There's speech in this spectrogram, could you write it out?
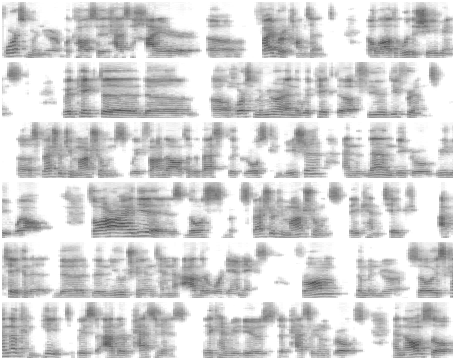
horse manure because it has a higher uh, fiber content, a lot of wood shavings we picked the, the uh, horse manure and we picked a few different uh, specialty mushrooms. We found out the best growth condition and then they grow really well. So our idea is those specialty mushrooms, they can take uptake the, the, the nutrient and other organics from the manure. So it's kind of compete with other pathogens. It can reduce the pathogen growth. And also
